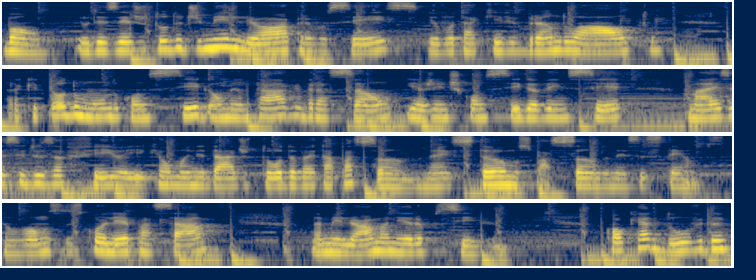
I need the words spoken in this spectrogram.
Bom, eu desejo tudo de melhor para vocês. Eu vou estar tá aqui vibrando alto para que todo mundo consiga aumentar a vibração e a gente consiga vencer mais esse desafio aí que a humanidade toda vai estar tá passando, né? Estamos passando nesses tempos. Então vamos escolher passar da melhor maneira possível. Qualquer dúvida,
